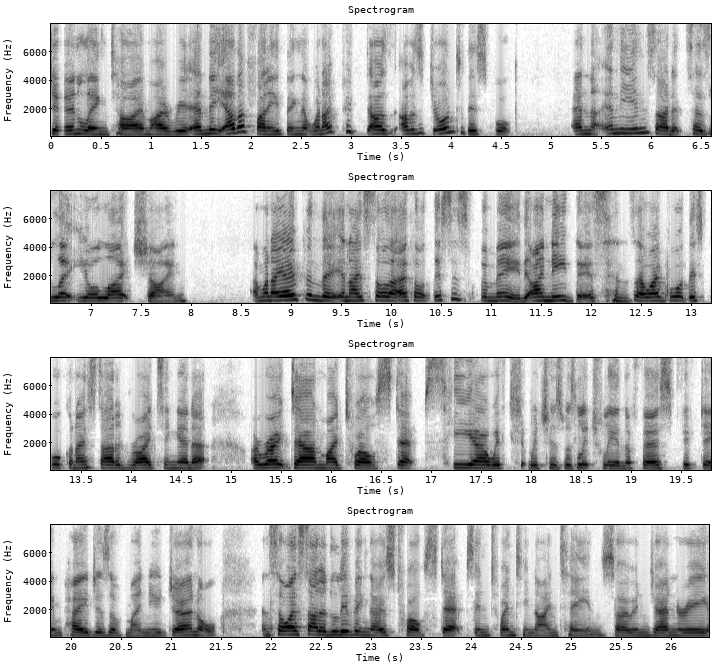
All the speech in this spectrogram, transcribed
journaling time, I read. And the other funny thing that when I picked, I was I was drawn to this book, and the, in the inside it says, "Let your light shine." And when I opened it and I saw that, I thought, this is for me. I need this. And so I bought this book and I started writing in it. I wrote down my 12 steps here, which, which is, was literally in the first 15 pages of my new journal. And so I started living those 12 steps in 2019. So in January,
